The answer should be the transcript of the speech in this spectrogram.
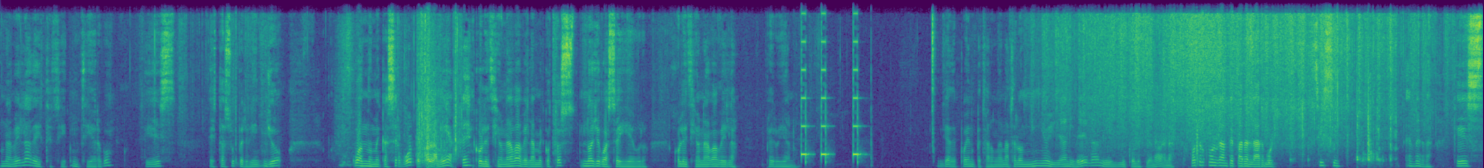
una vela de este un ciervo. Y es está súper bien yo cuando me casé vuelto a la mía. ¿eh? coleccionaba velas. Me costó no llegó a 6 euros. Coleccionaba velas pero ya no. Ya después empezaron a nacer los niños y ya ni vela ni, ni coleccionaba nada. Otro colgante para el árbol. Sí sí. Es verdad que es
